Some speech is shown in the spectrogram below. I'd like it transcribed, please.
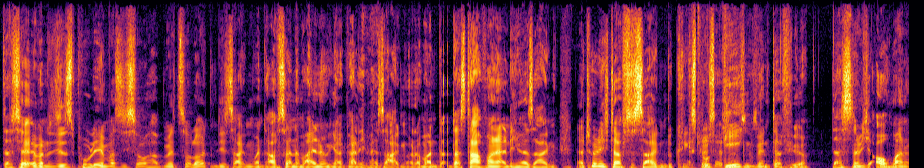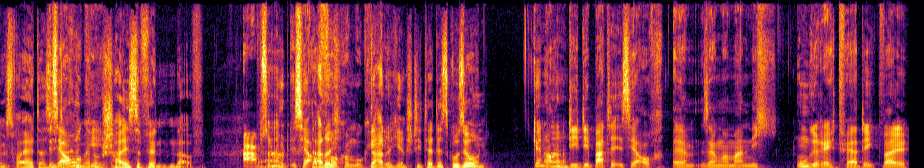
Das ist ja immer dieses Problem, was ich so habe mit so Leuten, die sagen, man darf seine Meinung ja gar nicht mehr sagen. Oder man, das darf man ja nicht mehr sagen. Natürlich darfst du es sagen, du kriegst Natürlich bloß Gegenwind dafür. Das ist nämlich auch Meinungsfreiheit, dass ist ich ja deine okay. Meinung scheiße finden darf. Absolut, ja? ist ja dadurch, auch vollkommen okay. Dadurch entsteht ja Diskussion. Genau, ja? die Debatte ist ja auch, ähm, sagen wir mal, nicht ungerechtfertigt, weil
